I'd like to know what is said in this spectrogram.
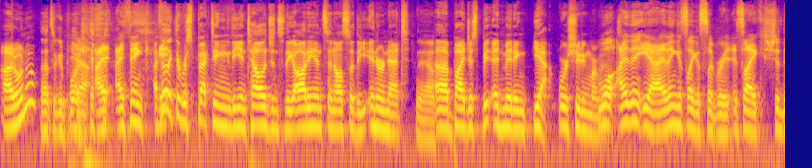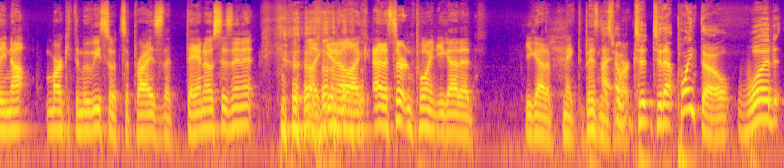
I don't know. That's a good point. Yeah, I, I think I feel it- like they're respecting the intelligence of the audience and also the internet Yeah. uh, by just be admitting, yeah, we're shooting Marvel. Well. I think yeah, I think it's like a slippery. It's like should they not market the movie so it's surprised that Thanos is in it? like you know, like at a certain point you gotta you gotta make the business I- um, work. to, to that point, though, would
